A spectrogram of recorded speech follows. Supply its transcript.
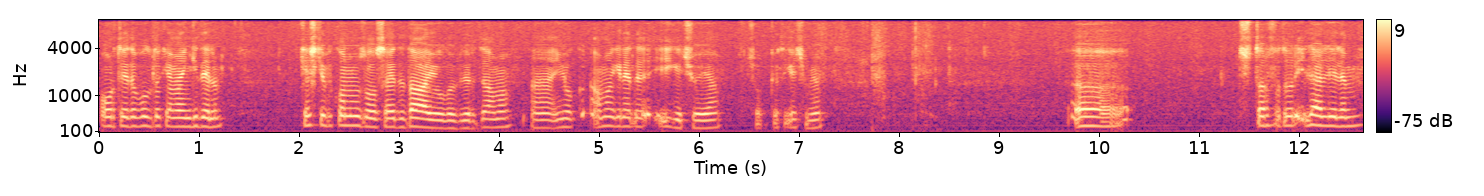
Ortaya da bulduk. Hemen gidelim. Keşke bir konumuz olsaydı daha iyi olabilirdi ama e, yok ama yine de iyi geçiyor ya. Çok kötü geçmiyor. Ee, şu tarafa doğru ilerleyelim.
